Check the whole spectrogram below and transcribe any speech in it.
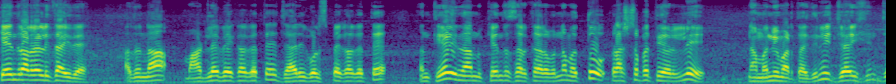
ಕೇಂದ್ರ ಆಡಳಿತ ಇದೆ. ಅದನ್ನು ಮಾಡಲೇಬೇಕಾಗತ್ತೆ ಜಾರಿಗೊಳಿಸ್ಬೇಕಾಗತ್ತೆ ಅಂಥೇಳಿ ನಾನು ಕೇಂದ್ರ ಸರ್ಕಾರವನ್ನು ಮತ್ತು ರಾಷ್ಟ್ರಪತಿಯವರಲ್ಲಿ ನಾನು ಮನವಿ ಮಾಡ್ತಾಯಿದ್ದೀನಿ ಜೈ ಹಿಂದ್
